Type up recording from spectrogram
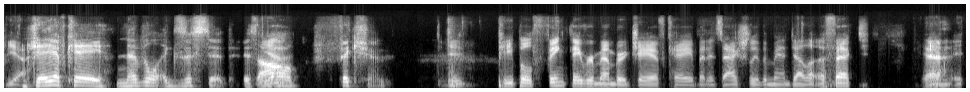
Yeah. JFK never existed. It's Yeah. all fiction. People think they remember JFK, but it's actually the Mandela effect. Yeah, And it,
